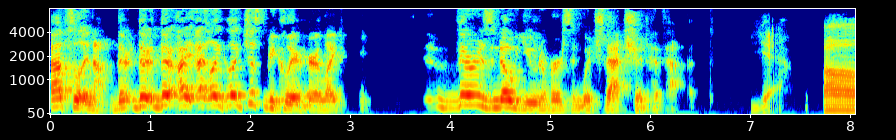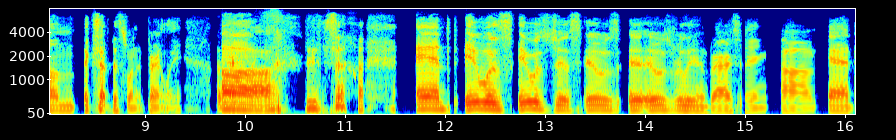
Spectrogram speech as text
Absolutely not. There, there, there. I, I like, like, just to be clear here, like, there is no universe in which that should have happened. Yeah. Um, except this one apparently. Okay. Uh, and it was, it was just, it was, it, it was really embarrassing. Um, and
